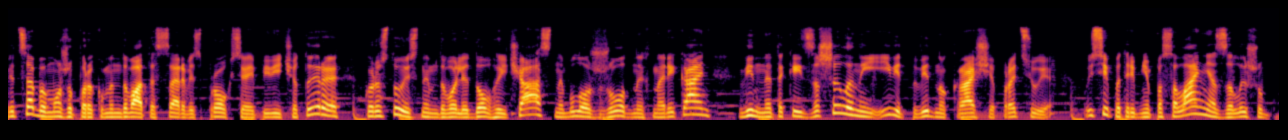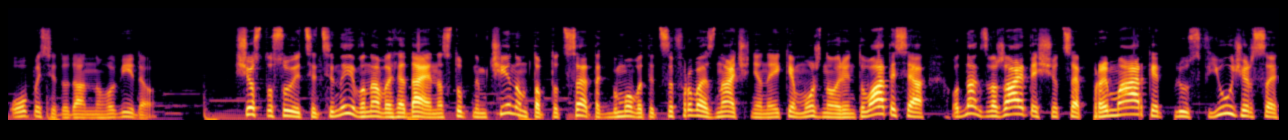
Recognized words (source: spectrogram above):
Від себе можу порекомендувати сервіс Proxy IPv4. Користуюсь ним доволі довгий час, не було жодних нарікань. Він не такий зашилений і відповідно краще працює. Усі потрібні посилання залишу в описі до даного відео. Що стосується ціни, вона виглядає наступним чином, тобто це, так би мовити, цифрове значення, на яке можна орієнтуватися. Однак зважайте, що це премаркет плюс ф'ючерси,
